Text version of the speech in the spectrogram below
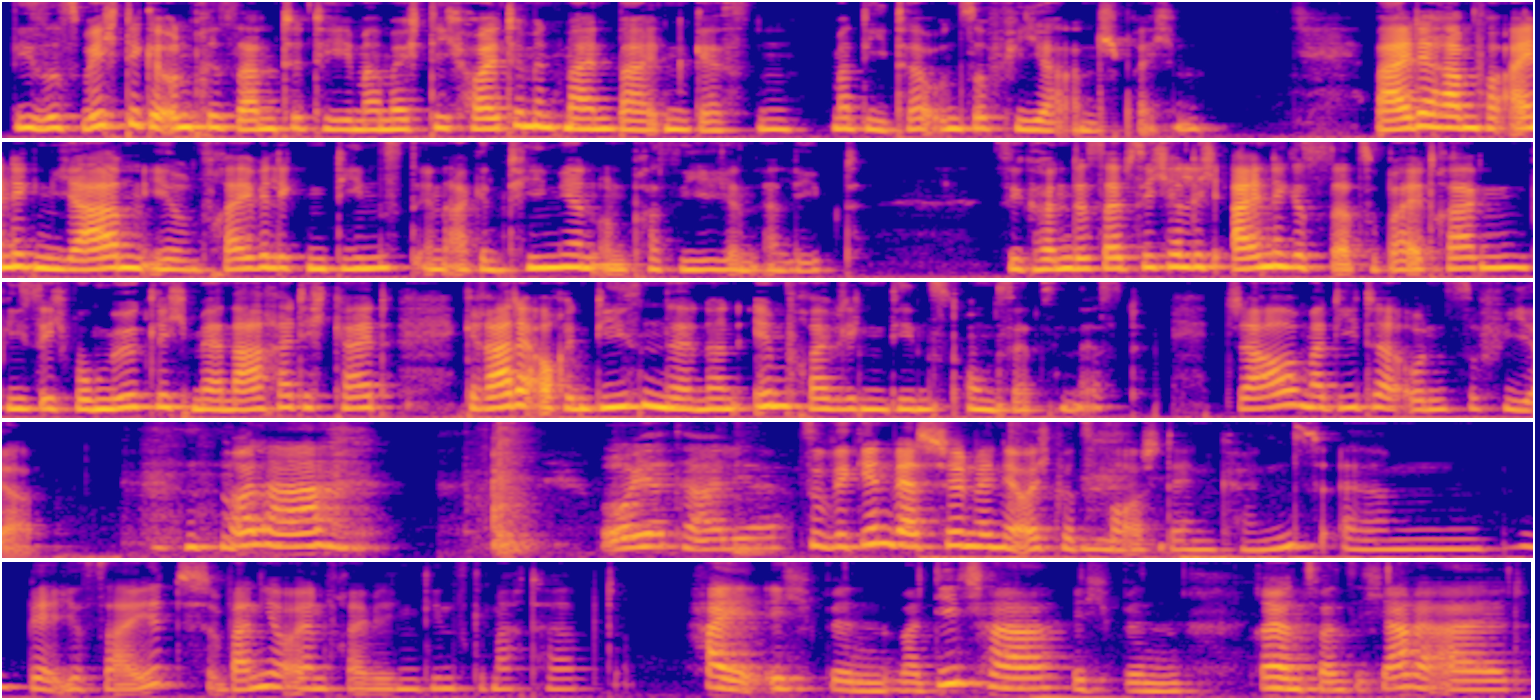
Dieses wichtige und brisante Thema möchte ich heute mit meinen beiden Gästen, Madita und Sophia, ansprechen. Beide haben vor einigen Jahren ihren freiwilligen Dienst in Argentinien und Brasilien erlebt. Sie können deshalb sicherlich einiges dazu beitragen, wie sich womöglich mehr Nachhaltigkeit gerade auch in diesen Ländern im Freiwilligendienst umsetzen lässt. Ciao, Madita und Sophia. Hola! Hola, Talia. Zu Beginn wäre es schön, wenn ihr euch kurz vorstellen könnt, ähm, wer ihr seid, wann ihr euren Freiwilligendienst gemacht habt. Hi, ich bin Madita, ich bin 23 Jahre alt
